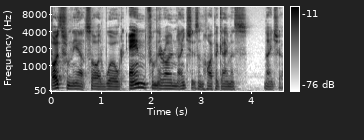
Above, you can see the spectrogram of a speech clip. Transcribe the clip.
both from the outside world and from their own natures and hypergamous nature.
